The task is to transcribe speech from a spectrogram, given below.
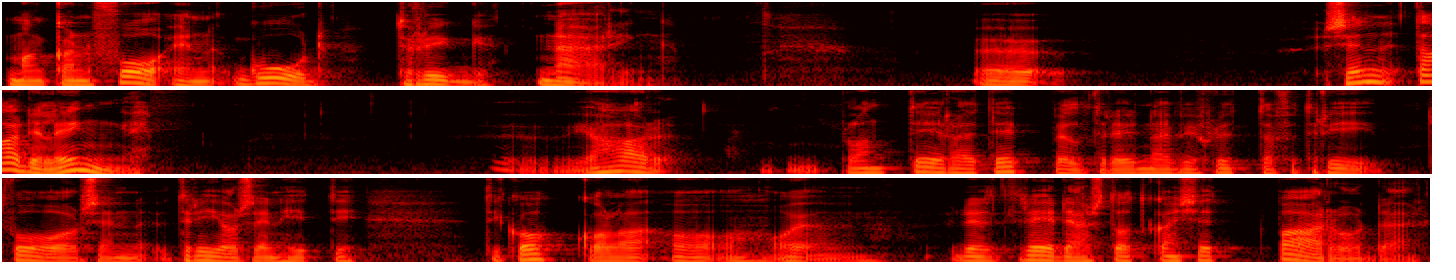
man kan få en god, trygg näring. Uh, sen tar det länge. Uh, jag har planterat ett äppelträd när vi flyttade för tre, två år sedan, tre år sedan hit till, till Kokkola och, och, och det trädet har stått kanske ett par år där.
